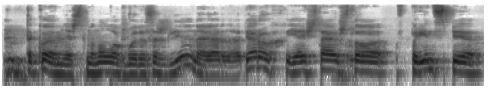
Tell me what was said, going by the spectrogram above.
такой у меня сейчас монолог будет достаточно длинный, наверное. Во-первых, я считаю, что, в принципе,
